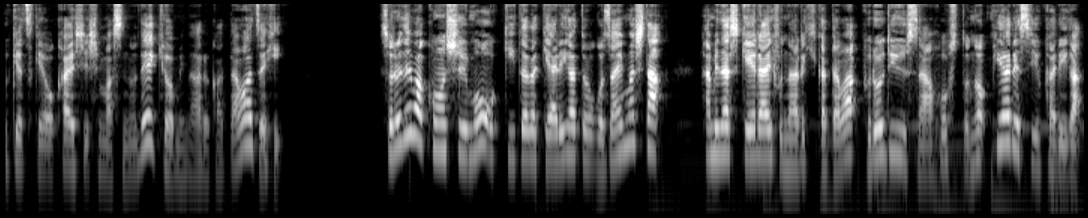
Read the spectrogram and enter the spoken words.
受付を開始しますので、興味のある方はぜひそれでは今週もお聴きいただきありがとうございました。はみ出し系ライフの歩き方は、プロデューサー、ホストのピアレスゆかりが、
